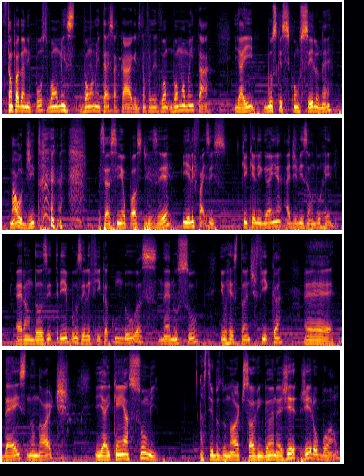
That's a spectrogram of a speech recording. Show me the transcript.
Estão pagando imposto, vão, aumentar essa carga, eles estão fazendo, vão, vão aumentar. E aí busca esse conselho, né? Maldito, se assim eu posso dizer, e ele faz isso que, que ele ganha? A divisão do reino. Eram 12 tribos, ele fica com duas né, no sul e o restante fica é, 10 no norte. E aí quem assume as tribos do norte, salvo engano, é Jeroboão,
